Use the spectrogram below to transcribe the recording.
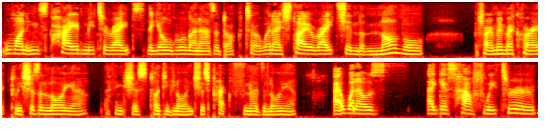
one inspired me to write The Young Woman as a Doctor. When I started writing the novel, if I remember correctly, she's a lawyer. I think she studied law and she was practicing as a lawyer. Uh, when I was I guess halfway through,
